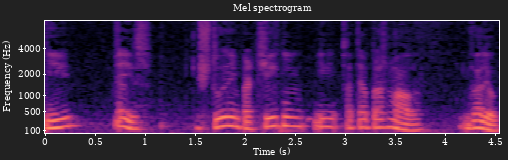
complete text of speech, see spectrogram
E é isso. Estudem, pratiquem e até a próxima aula. Valeu!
